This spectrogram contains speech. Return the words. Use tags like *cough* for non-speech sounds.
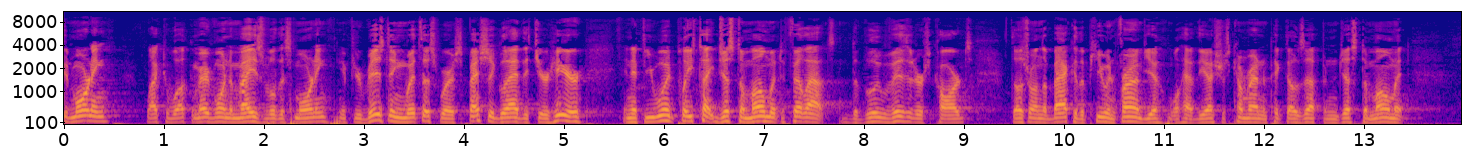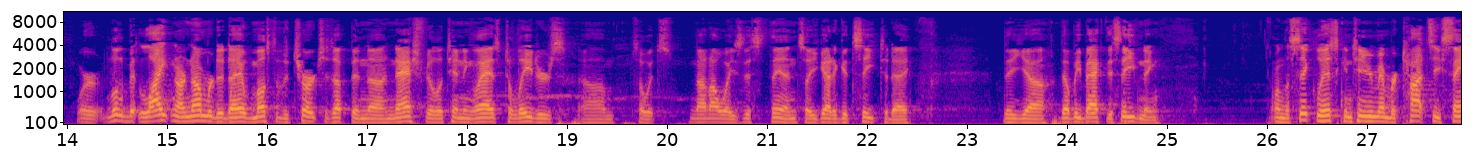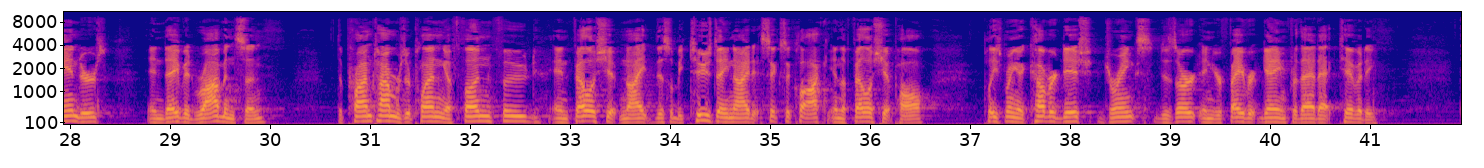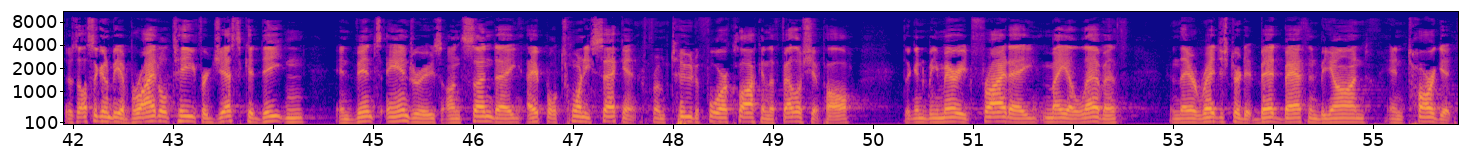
Good morning. I'd like to welcome everyone to Maysville this morning. If you're visiting with us, we're especially glad that you're here. And if you would, please take just a moment to fill out the blue visitors cards. Those are on the back of the pew in front of you. We'll have the ushers come around and pick those up in just a moment. We're a little bit light in our number today. Most of the church is up in uh, Nashville attending Lads to Leaders, um, so it's not always this thin. So you got a good seat today. The uh, they'll be back this evening. On the sick list, continue to remember Totsy Sanders and David Robinson. The prime timers are planning a fun food and fellowship night. This will be Tuesday night at six o'clock in the fellowship hall. Please bring a covered dish, drinks, dessert, and your favorite game for that activity. There's also going to be a bridal tea for Jessica Deaton and Vince Andrews on Sunday, April 22nd from 2 to 4 o'clock in the fellowship hall. They're going to be married Friday, May 11th, and they are registered at Bed Bath & Beyond and Target.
